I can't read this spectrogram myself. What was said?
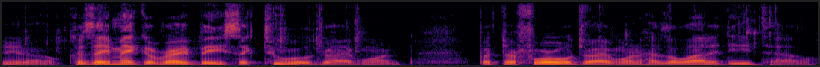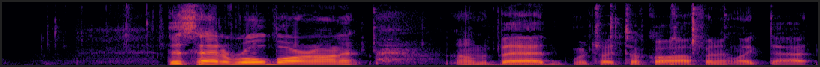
you know, because they make a very basic two-wheel drive one, but their four-wheel drive one has a lot of detail. This had a roll bar on it on the bed, which I took off. I didn't like that.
